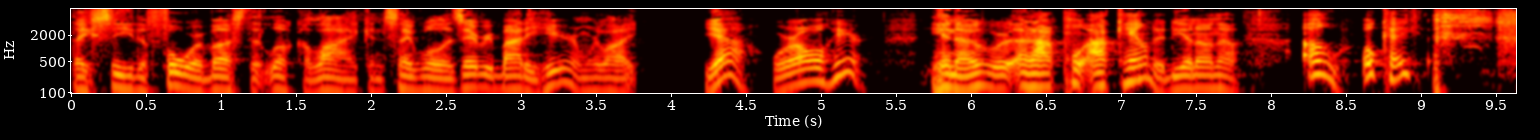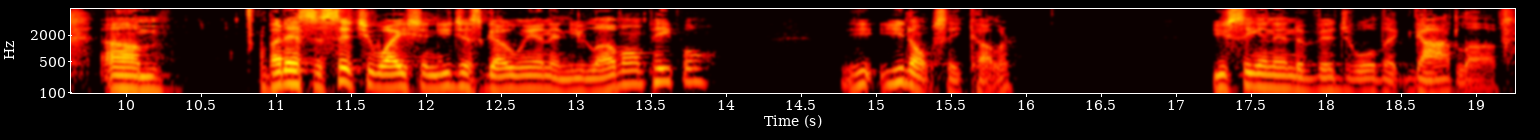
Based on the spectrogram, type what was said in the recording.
they see the four of us that look alike and say, Well, is everybody here? And we're like, Yeah, we're all here. You know, and I, I counted, you know, and now, oh, okay. um, but it's a situation you just go in and you love on people. You, you don't see color. You see an individual that God loves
